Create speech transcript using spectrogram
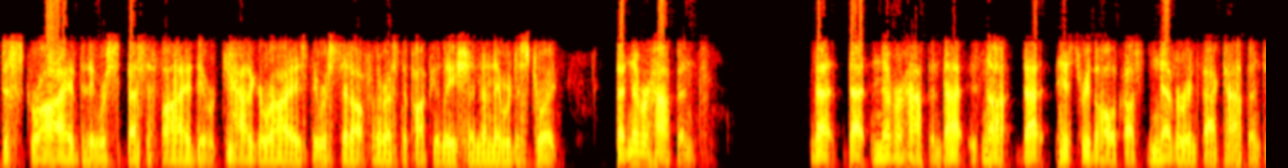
described, they were specified, they were categorized, they were set out from the rest of the population, and then they were destroyed. That never happened. That that never happened. That is not that history of the Holocaust never in fact happened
